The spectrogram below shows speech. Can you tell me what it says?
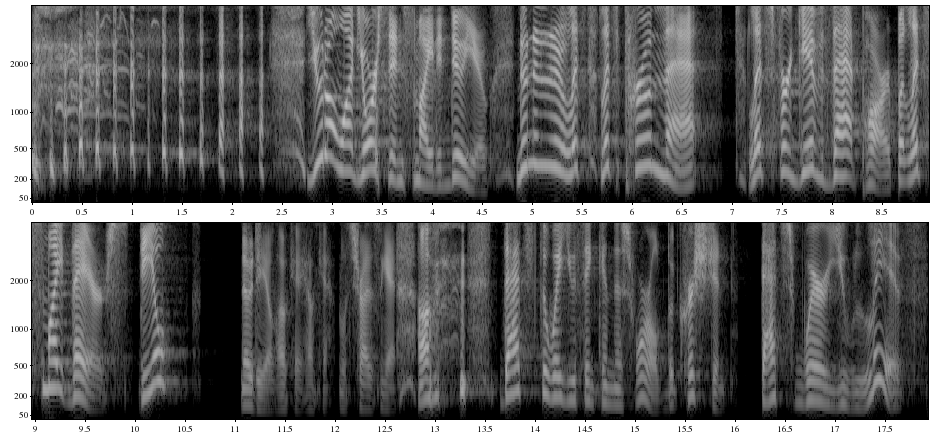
you don't want your sin smited, do you? No, no, no, no. Let's let's prune that. Let's forgive that part, but let's smite theirs. Deal? No deal. Okay, okay. Let's try this again. Um, that's the way you think in this world. But Christian, that's where you live.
